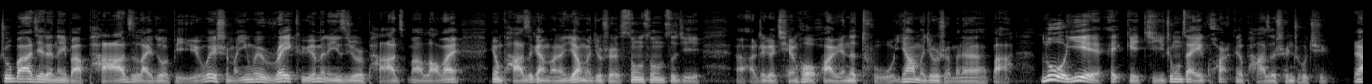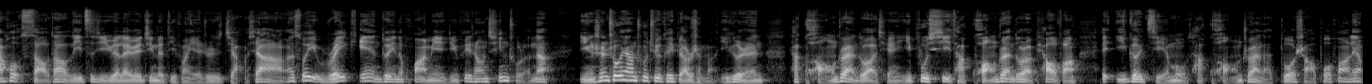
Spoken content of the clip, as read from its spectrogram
猪八戒的那把耙子来做比喻，为什么？因为 rake 原本的意思就是耙子嘛，老外用耙子干嘛呢？要么就是松松自己啊这个前后花园的土，要么就是什么呢？把落叶哎给集中在一块儿，那个耙子伸出去。然后扫到离自己越来越近的地方，也就是脚下啊。那所以 rake in 对应的画面已经非常清楚了。那引申抽象出去可以表示什么？一个人他狂赚多少钱？一部戏他狂赚多少票房？哎，一个节目他狂赚了多少播放量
